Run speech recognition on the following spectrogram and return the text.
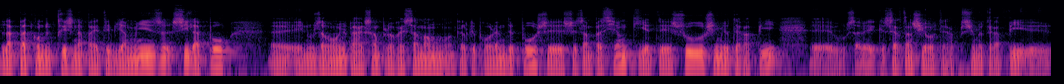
la pâte conductrice n'a pas été bien mise, si la peau euh, et nous avons eu par exemple récemment quelques problèmes de peau chez, un patient qui était sous chimiothérapie vous savez que certaines chimiothérapies euh,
